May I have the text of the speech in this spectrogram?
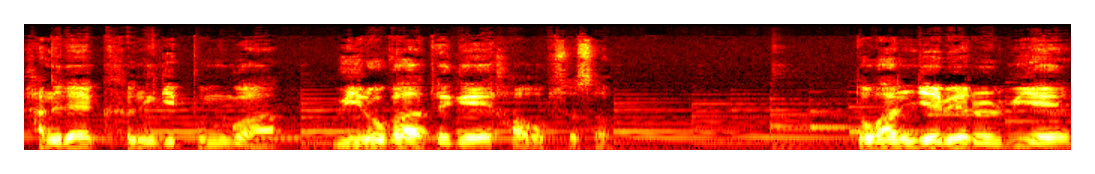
하늘의 큰 기쁨과 위로가 되게 하옵소서. 또한 예배를 위해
